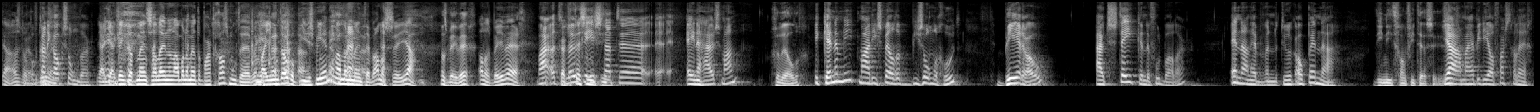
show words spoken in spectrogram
Ja, dat is wel Of kan ik ook zonder? Ja, jij denkt dat mensen alleen een abonnement op hard gas moeten hebben, maar je moet ook op ESPN een abonnement hebben. Anders, eh, ja, Dan ben je weg. anders ben je weg. Maar het leuke is zien. dat eh ene huisman, Geweldig. ik ken hem niet, maar die speelde bijzonder goed. Bero, uitstekende voetballer. En dan hebben we natuurlijk Openda. Die niet van Vitesse is. Ja, maar heb je die al vastgelegd?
